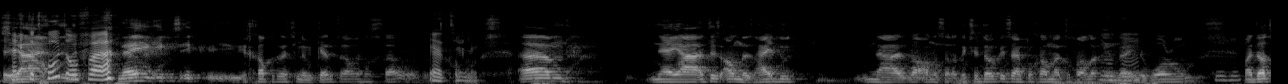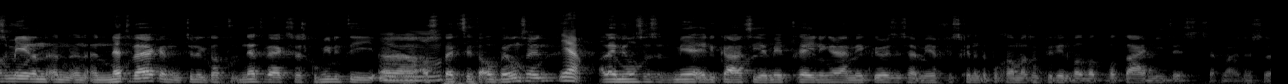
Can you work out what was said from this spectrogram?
zeg Ja, ik het goed? Of, eh, Nee, ik, ik, ik- grappig dat je hem kent trouwens als vrouw. Ja, Grappig. tuurlijk. Ehm, nee, ja, het is anders. Hij doet nou, wel anders dan dat. Ik zit ook in zijn programma toevallig, in, de, in de War Room. Mhm. Maar dat is meer een, een, een, een netwerk. En natuurlijk dat netwerk slash community eh, Mhm. aspect zit er ook bij ons in. Ja, Alleen bij ons is het meer educatie en meer trainingen en meer cursussen en meer verschillende programma's ook erin, wat, wat, wat daar niet is, zeg maar. Dus, eh,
